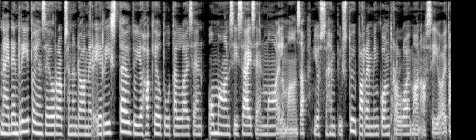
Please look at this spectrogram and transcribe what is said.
Näiden riitojen seurauksena Dahmer eristäytyi ja hakeutuu tällaiseen omaan sisäiseen maailmaansa, jossa hän pystyi paremmin kontrolloimaan asioita.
